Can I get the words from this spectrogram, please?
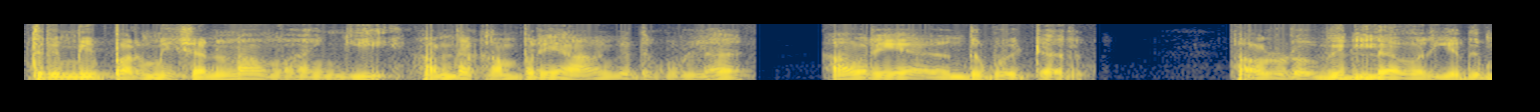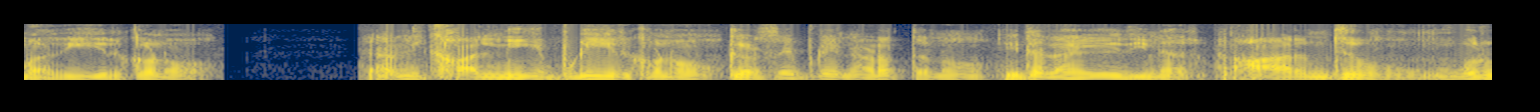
திரும்பி பர்மிஷன்லாம் வாங்கி அந்த கம்பெனியை ஆரம்பிக்கிறதுக்குள்ளே அவரே இழந்து போயிட்டார். அவரோட வில்ல அவர் எது மாதிரி இருக்கணும்? அந்த காலனி எப்படி இருக்கணும் ஒர்க்கர்ஸ் எப்படி நடத்தணும் இதெல்லாம் எழுதினார். ஆரம்பித்து ஒரு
